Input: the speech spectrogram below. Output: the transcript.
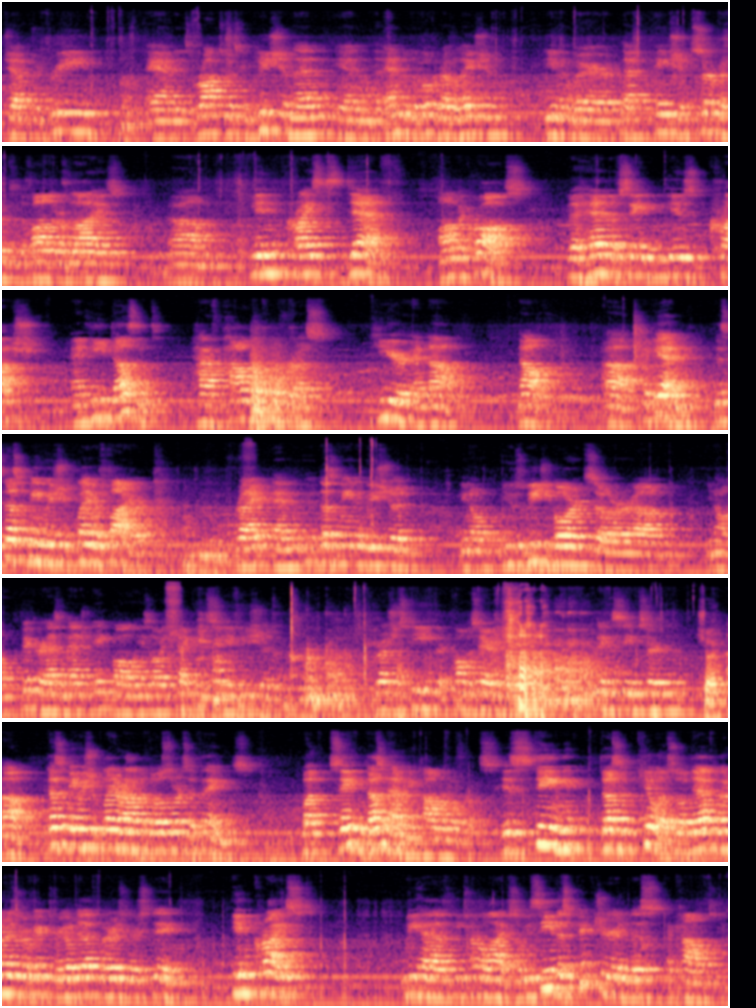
chapter 3. And it's brought to its completion then in the end of the book of Revelation, even where that ancient serpent, the father of lies, um, in Christ's death on the cross, the head of Satan is crushed, and he doesn't have power over us here and now. Now, uh, again, this doesn't mean we should play with fire, right? And it doesn't mean that we should, you know, use Ouija boards or, uh, you know, Vicar has a magic eight ball. He's always checking to see if he should uh, brush his teeth or comb his hair things seem certain. Sure. Uh, it doesn't mean we should play around with those sorts of things. But Satan doesn't have any power over us. His sting doesn't kill us. So, death, where is your victory? Oh, death, where is your sting? In Christ, we have eternal life. So, we see this picture in this account.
